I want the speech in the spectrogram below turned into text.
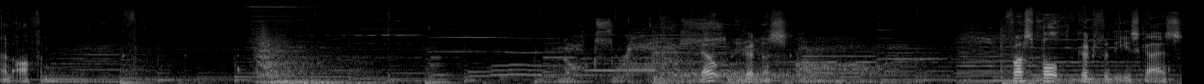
and often. Oh, goodness. Frostbolt, good for these guys.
